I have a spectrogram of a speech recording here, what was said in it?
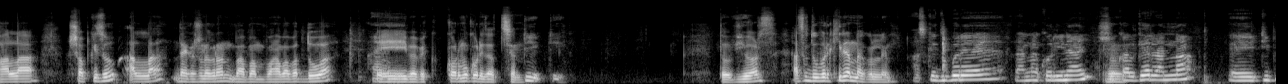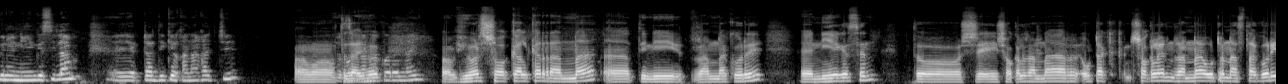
ভালা সবকিছু আল্লাহ দেখাশোনা করেন বাবা মা বাবার দোয়া হ্যাঁ। এইভাবে কর্ম করে যাচ্ছেন। ঠিক ঠিক। তো ভিউয়ার্স আজকে দুপুরে কি রান্না করলেন? আজকে দুপুরে রান্না করি নাই সকালকের রান্না এই টিফিনে নিয়ে গেছিলাম এই একটার দিকে খানা খাচ্ছি। তো যাই রান্না হোক ভিউয়ার সকালকার রান্না তিনি রান্না করে নিয়ে গেছেন। তো সেই সকালে রান্নার ওটা সকালের রান্না ওটা নাস্তা করি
